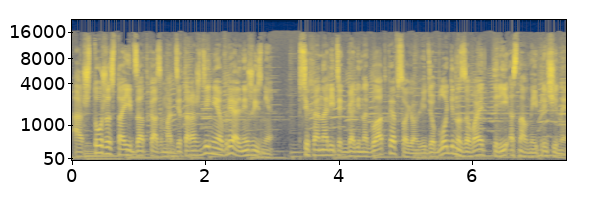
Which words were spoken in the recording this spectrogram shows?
а что же стоит за отказом от деторождения в реальной жизни – Психоаналитик Галина Гладкая в своем видеоблоге называет три основные причины.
